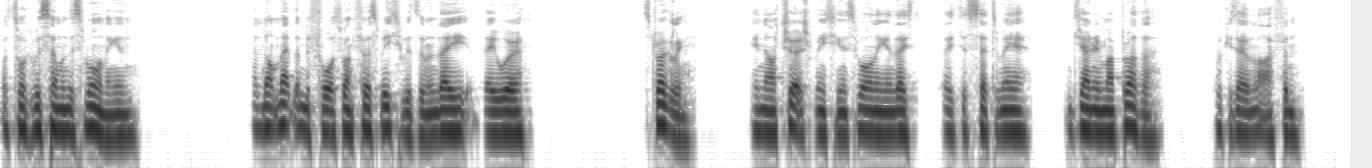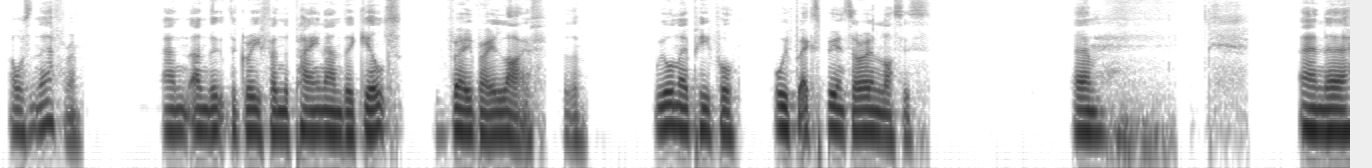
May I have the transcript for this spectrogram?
I was talking with someone this morning and I'd not met them before. It's my first meeting with them, and they, they were struggling in our church meeting this morning. And they, they just said to me, in January, my brother took his own life, and I wasn't there for him. And, and the, the grief and the pain and the guilt very, very live for them. We all know people, or we've experienced our own losses. Um, and uh,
